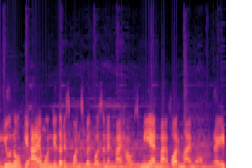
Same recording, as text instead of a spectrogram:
you know कि I am only the responsible person in my house me and for my mom right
